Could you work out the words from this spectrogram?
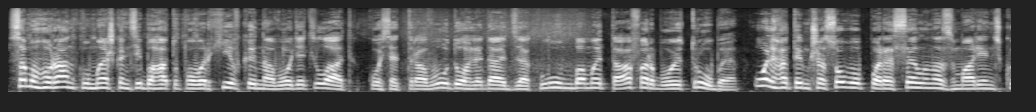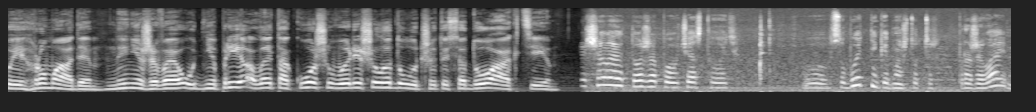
Самого ранку мешканці багатоповерхівки наводять лад, косять траву, доглядають за клумбами та фарбують труби. Ольга тимчасово переселена з Мар'янської громади. Нині живе у Дніпрі, але також вирішила долучитися до акції. Решили теж поучаствувати в суботнике, ми ж тут проживаємо.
